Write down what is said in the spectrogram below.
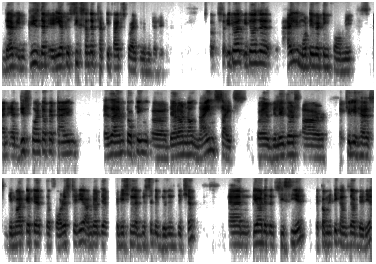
they have increased that area to 635 square kilometer. So, so it was it was a highly motivating for me. And at this point of a time, as I am talking, uh, there are now nine sites where villagers are actually has demarcated the forest area under their traditional administrative jurisdiction and cleared as a CCA, the community conserved area.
